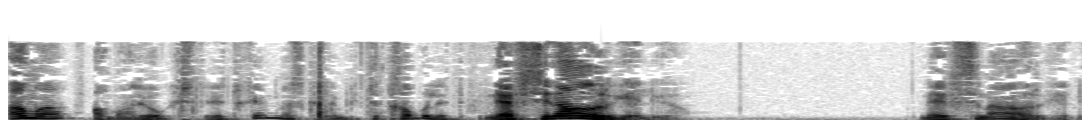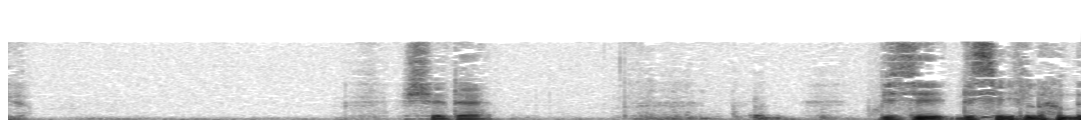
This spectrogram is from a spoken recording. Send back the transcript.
Ama ama yok işte tükenmez kalem. Bitti kabul et. Nefsine ağır geliyor. Nefsine ağır geliyor. Şeyde bizi lise yıllarında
